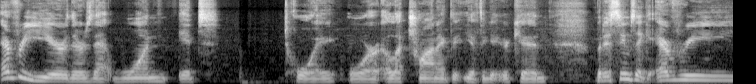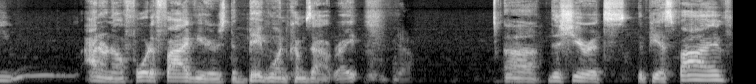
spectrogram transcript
every year there's that one it toy or electronic that you have to get your kid, but it seems like every I don't know four to five years the big one comes out right. Yeah. Uh, this year it's the PS5.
